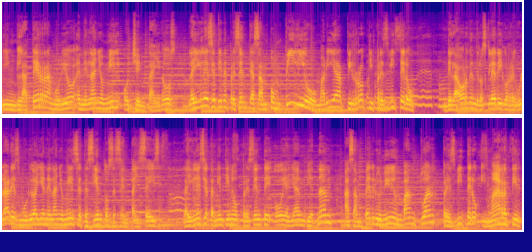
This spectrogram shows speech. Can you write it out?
Inglaterra, murió en el año 1082. La iglesia tiene presente a San Pompilio, María Pirrotti, presbítero de la Orden de los Clérigos Regulares, murió allá en el año 1766. La iglesia también tiene presente hoy allá en Vietnam a San Pedro Nguyen Van Tuan, presbítero y mártir.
